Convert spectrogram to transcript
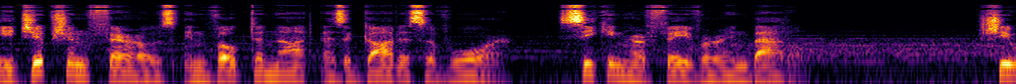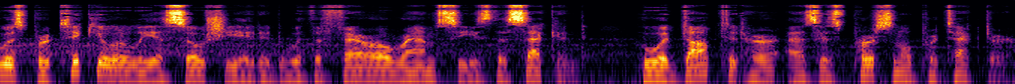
Egyptian pharaohs invoked Anat as a goddess of war, seeking her favor in battle. She was particularly associated with the pharaoh Ramses II, who adopted her as his personal protector.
